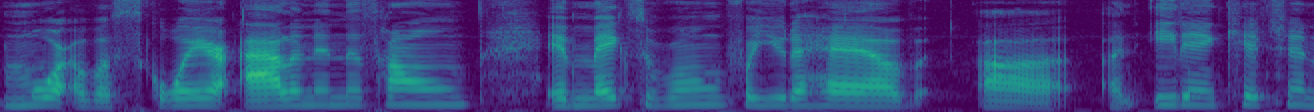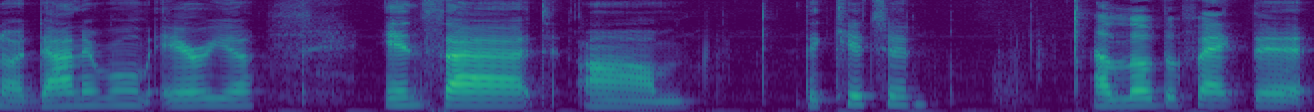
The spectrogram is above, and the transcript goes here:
more of a square island in this home. It makes room for you to have uh, an eat-in kitchen or dining room area inside um, the kitchen. I love the fact that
